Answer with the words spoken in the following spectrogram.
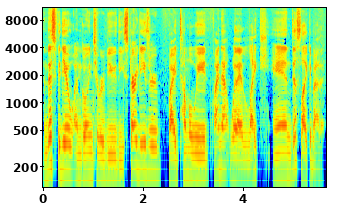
In this video, I'm going to review the Stargazer by Tumbleweed, find out what I like and dislike about it.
